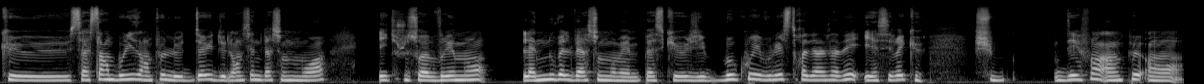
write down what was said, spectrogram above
que ça symbolise un peu le deuil de l'ancienne version de moi et que je sois vraiment la nouvelle version de moi-même parce que j'ai beaucoup évolué ces trois dernières années et c'est vrai que je suis des fois un peu en,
